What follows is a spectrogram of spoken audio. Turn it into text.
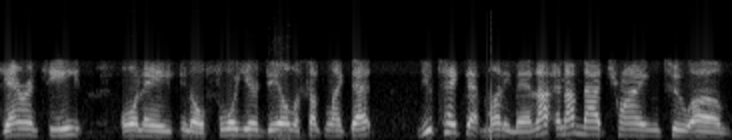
guaranteed on a you know four year deal or something like that, you take that money, man. And, I, and I'm not trying to, um,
